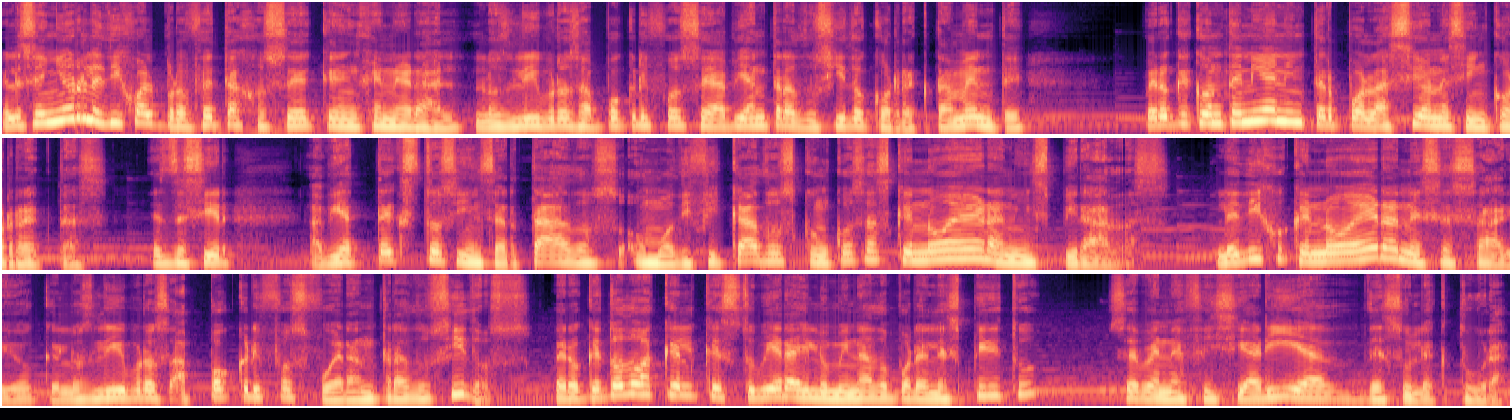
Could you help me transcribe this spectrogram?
El Señor le dijo al profeta José que en general los libros apócrifos se habían traducido correctamente, pero que contenían interpolaciones incorrectas, es decir, había textos insertados o modificados con cosas que no eran inspiradas le dijo que no era necesario que los libros apócrifos fueran traducidos, pero que todo aquel que estuviera iluminado por el Espíritu se beneficiaría de su lectura.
